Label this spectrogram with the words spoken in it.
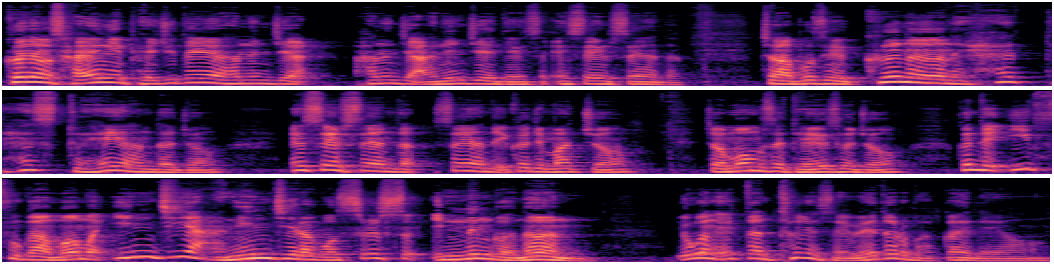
그는 사형이 폐지되어야 하는지 하는지 아닌지에 대해서 에세이를 써야 한다. 자, 보세요. 그는 to 해야 한다죠. 에세이를 써야 한다. 써야 한다. 이까지 맞죠? 자, 뭐뭐에 대해서죠. 근데 if가 뭐뭐 인지 아닌지라고 쓸 수 있는 거는 이건 일단 틀렸어요. 외도로 바꿔야 돼요.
